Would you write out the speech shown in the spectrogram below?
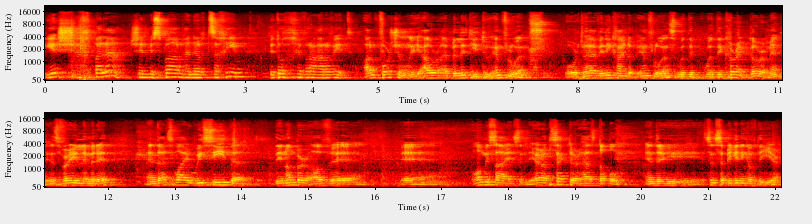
יש הכפלה של מספר הנרצחים خبرة عربية. Unfortunately, our ability to influence or to have any kind of influence with the, with the current government is very limited, and that's why we see that the number of uh, uh, homicides in the Arab sector has doubled in the, since the beginning of the year.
